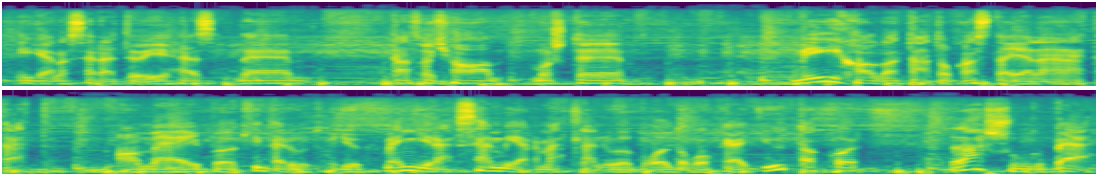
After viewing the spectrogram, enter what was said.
Igen, a szeretőjéhez. De tehát, hogyha most ö, végighallgattátok azt a jelenetet, amelyből kiderült, hogy ők mennyire szemérmetlenül boldogok együtt, akkor lássunk be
